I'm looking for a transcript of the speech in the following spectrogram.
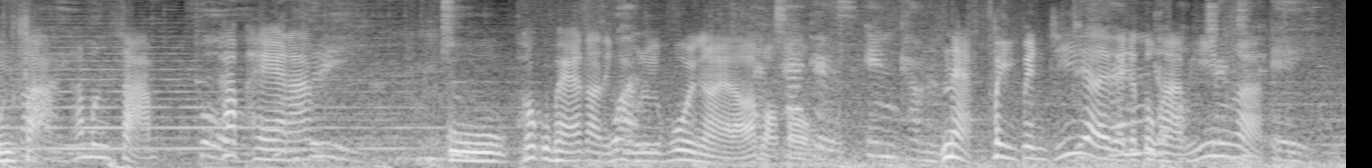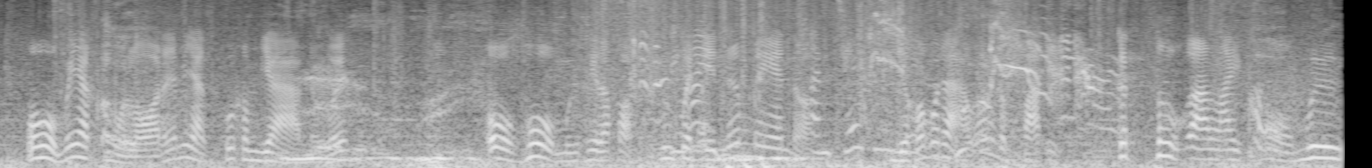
มึงสามถ้ามึงสาม Four, ถ้าแพ้นะ three. กูถ้ากูแพ้ตอนนี้กูไม่รู้จะพูดยังไงแล้วก็บอกตรง Attackers incoming. เนี่ยปิงเป็นที่อะไรในกระตุกหาพี่มึง Defend อะ objective A. โอ้โหไม่อยากหัวร้อนนะไม่อยากพูดคำหยาบเลยเว้ย โอ้โห มึงทีละพอมึงเป็นเอนเดอร์แมนเหรอ I'm taking เดี๋ยวเขาก็ด่าว่ากับฟักอีกกระตุกอะไรของมึง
